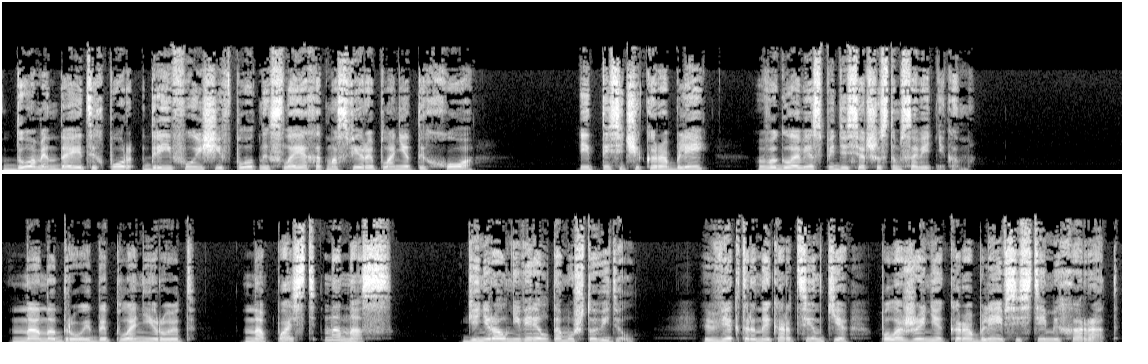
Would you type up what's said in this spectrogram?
Домен, до этих пор дрейфующий в плотных слоях атмосферы планеты Хо, и тысячи кораблей во главе с 56-м советником — Нанодроиды планируют напасть на нас. Генерал не верил тому, что видел. В векторной картинке положение кораблей в системе Харат,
